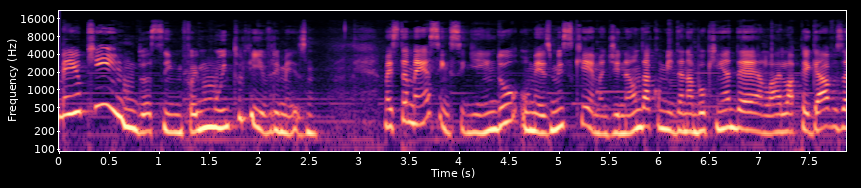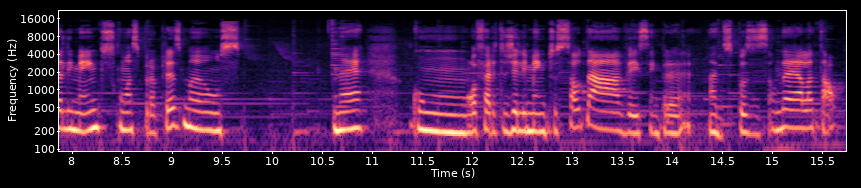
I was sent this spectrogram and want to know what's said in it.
meio que indo, assim, foi muito livre mesmo. Mas também, assim, seguindo o mesmo esquema de não dar comida na boquinha dela, ela pegava os alimentos com as próprias mãos né? Com oferta de alimentos saudáveis, sempre à disposição dela tal.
